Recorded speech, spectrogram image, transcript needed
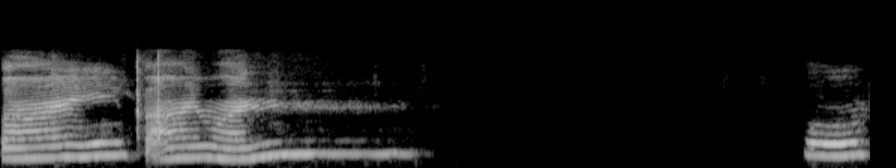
Buy, buy one. Four.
